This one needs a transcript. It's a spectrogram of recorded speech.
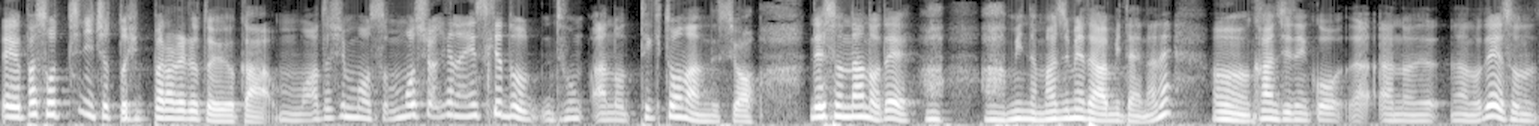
でやっぱそっちにちょっと引っ張られるというか、もう私も申し訳ないですけど、あの、適当なんですよ。で、そんなので、あ、あ、みんな真面目だ、みたいなね、うん、感じにこう、あの、なので、その、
